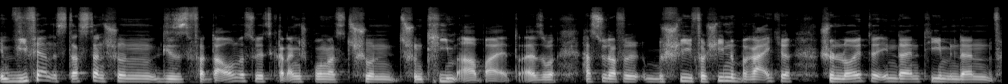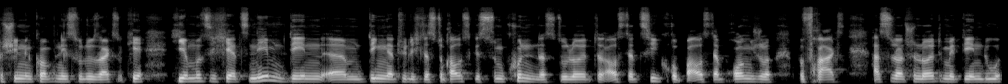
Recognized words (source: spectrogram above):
Inwiefern ist das dann schon, dieses Verdauen, was du jetzt gerade angesprochen hast, schon, schon Teamarbeit? Also hast du da für verschiedene Bereiche schon Leute in deinem Team, in deinen verschiedenen Companies, wo du sagst, okay, hier muss ich jetzt neben den ähm, Dingen natürlich, dass du rausgehst zum Kunden, dass du Leute aus der Zielgruppe, aus der Branche befragst, hast du dann schon Leute, mit denen du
